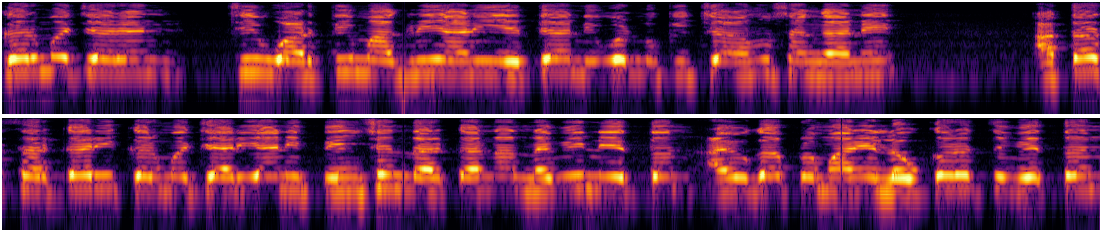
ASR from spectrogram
कर्मचाऱ्यांची वाढती मागणी आणि येत्या निवडणुकीच्या अनुषंगाने आता सरकारी कर्मचारी आणि पेन्शन धारकांना नवीन वेतन आयोगाप्रमाणे लवकरच वेतन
